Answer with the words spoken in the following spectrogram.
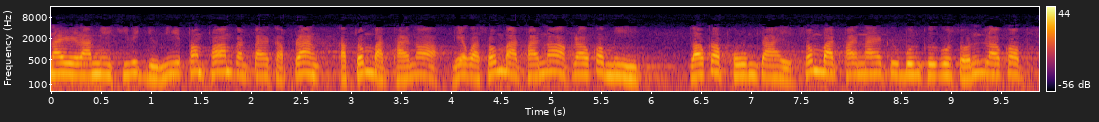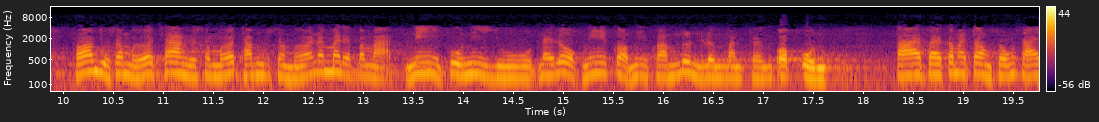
ในเวลามีชีวิตอยู่นี้พร้อม ๆ กันไปกับร่างกับสมบัติภายนอก เรียกว่าสมบัติภายนอกเราก็มี เราก็ภูมิใจ สมบัติภายในคือบุญคือกุศล เราก็พร้อมอยู่เสมอสร้างอยู่เสมอทำอยู่เสมอนั้นไม่ได้ประมาทนี่ผู้นี่อยู่ในโลกนี้ก็มีความรื่นเริงบันเทิงอบอุ่น ตายไปก็ไม่ต้องสงสัย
